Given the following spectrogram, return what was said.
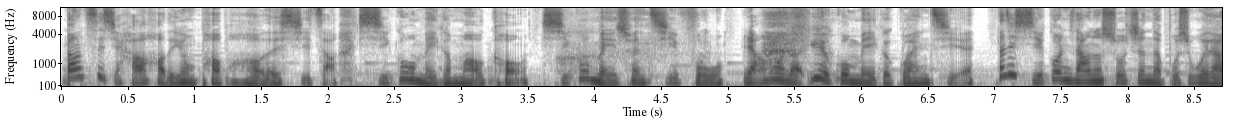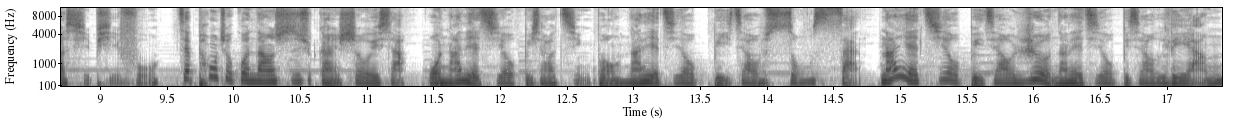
帮自己好好的用泡泡好的洗澡，洗过每个毛孔，洗过每一寸肌肤，然后呢越过每一个关节。但在洗的过程当中，说真的不是为了要洗皮肤，在碰触过程当中是去感受一下我哪里的肌肉比较紧绷，哪里的肌肉比较松散，哪里的肌肉比较热，哪里的肌肉比较凉。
